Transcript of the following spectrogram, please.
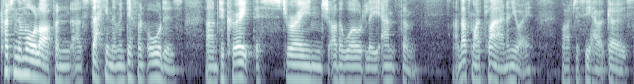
cutting them all up and uh, stacking them in different orders um, to create this strange, otherworldly anthem. And that's my plan anyway. We'll have to see how it goes.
